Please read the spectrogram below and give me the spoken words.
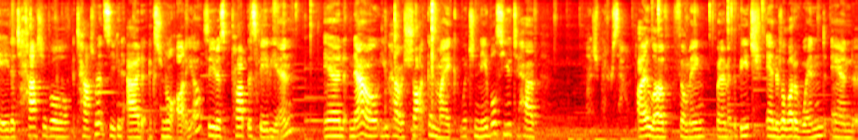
a detachable attachment so you can add external audio. So you just prop this baby in and now you have a shotgun mic which enables you to have I love filming when I'm at the beach and there's a lot of wind and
